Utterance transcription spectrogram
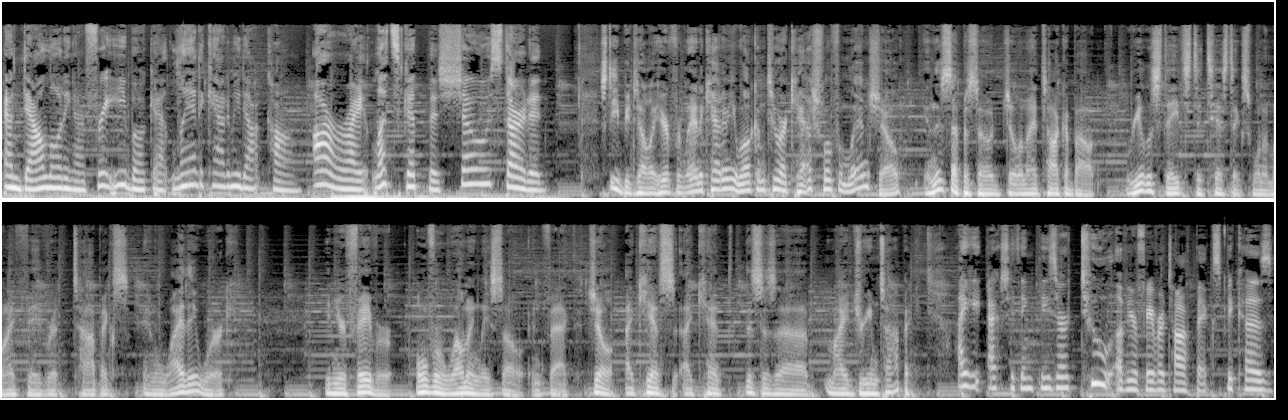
and downloading our free ebook at landacademy.com. All right, let's get this show started. Steve Butala here for Land Academy. Welcome to our Cash Flow from Land show. In this episode, Jill and I talk about real estate statistics, one of my favorite topics, and why they work in your favor, overwhelmingly so. In fact, Jill, I can't, I can't. This is uh, my dream topic. I actually think these are two of your favorite topics because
